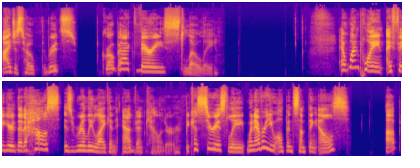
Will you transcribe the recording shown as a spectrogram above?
I just hope the roots grow back very slowly. At one point, I figured that a house is really like an advent calendar because seriously, whenever you open something else up,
